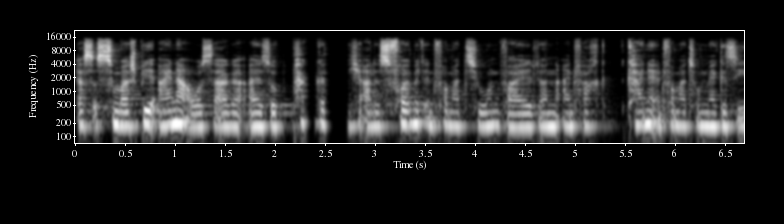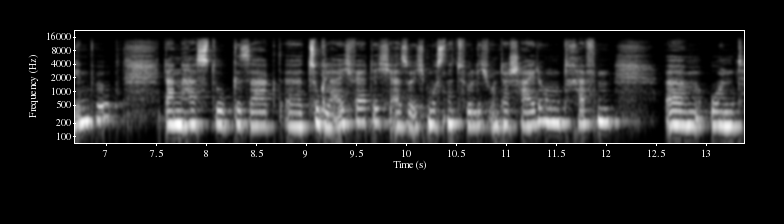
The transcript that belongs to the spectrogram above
Das ist zum Beispiel eine Aussage, also packe nicht alles voll mit Informationen, weil dann einfach keine Information mehr gesehen wird. Dann hast du gesagt, äh, zu gleichwertig, also ich muss natürlich Unterscheidungen treffen ähm, und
